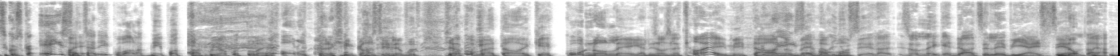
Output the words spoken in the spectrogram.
Se, koska ei se... Ai sä niinku alat nipottaa, kun joku tulee oluttölkin kanssa sinne, mutta joku vääntää oikein kunnon leijan, niin se on silleen, että no ei mitään, anna ei mennä se vaan. siellä, se on legendaa, että se leviäisi sieltä. No.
